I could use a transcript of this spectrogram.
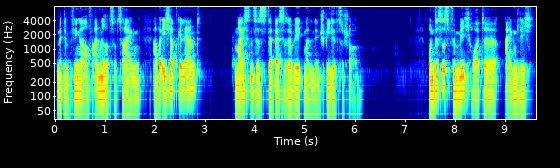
mit dem Finger auf andere zu zeigen. Aber ich habe gelernt, meistens ist es der bessere Weg, mal in den Spiegel zu schauen. Und das ist für mich heute eigentlich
